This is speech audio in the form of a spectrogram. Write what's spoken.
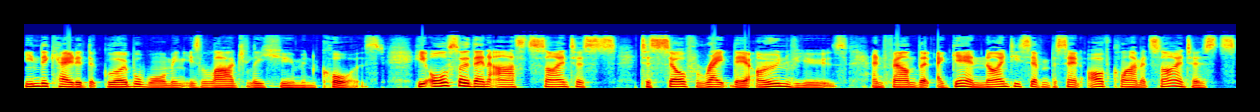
indicated that global warming is largely human caused. He also then asked scientists to self rate their own views and found that again 97% of climate scientists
